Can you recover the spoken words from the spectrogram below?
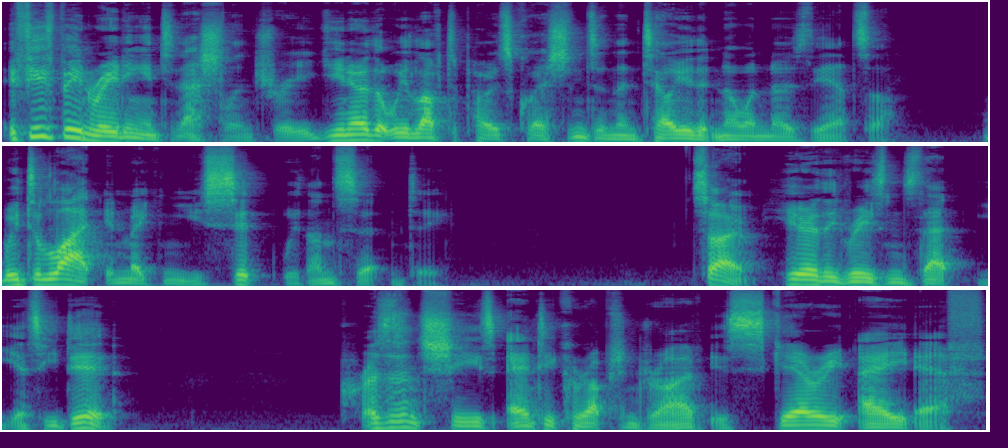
If you've been reading International Intrigue, you know that we love to pose questions and then tell you that no one knows the answer. We delight in making you sit with uncertainty. So, here are the reasons that yes, he did. President Xi's anti corruption drive is scary AF.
